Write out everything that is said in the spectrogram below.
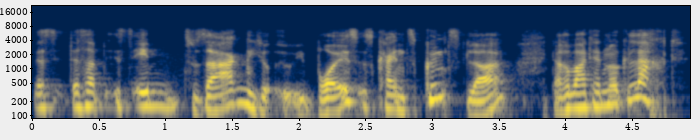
Das, deshalb ist eben zu sagen, Beuys ist kein Künstler, darüber hat er nur gelacht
